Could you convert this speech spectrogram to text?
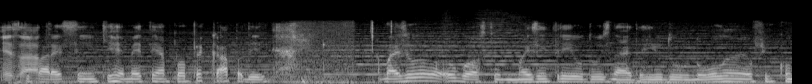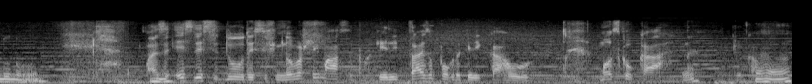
Que Exato. parecem que remetem à própria capa dele. Mas eu, eu gosto, mas entre o do Snyder e o do Nolan, eu fico com o do Nolan. Mas esse desse, do, desse filme novo eu achei massa, porque ele traz um pouco daquele carro muscle car, né? Aquele carro Aham.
